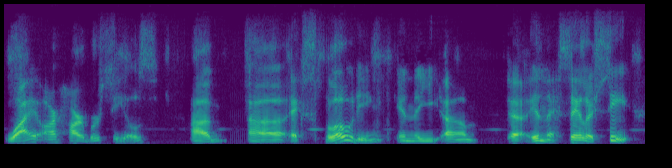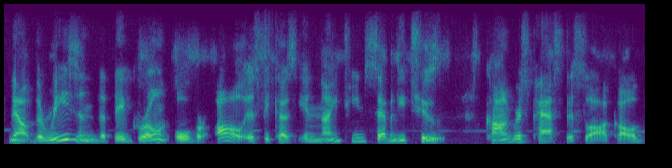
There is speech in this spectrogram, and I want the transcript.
Why are harbor seals uh, uh, exploding in the um, uh, in the Salish Sea. Now, the reason that they've grown overall is because in 1972, Congress passed this law called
